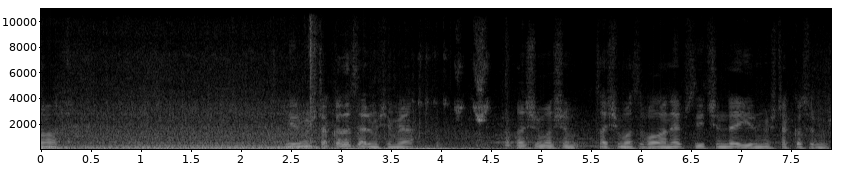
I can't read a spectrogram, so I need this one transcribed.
Ah. 23 dakikada sermişim ya. Taşıması, taşıması falan hepsi içinde 23 dakika sürmüş.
